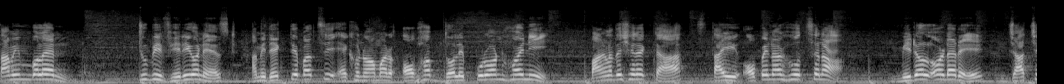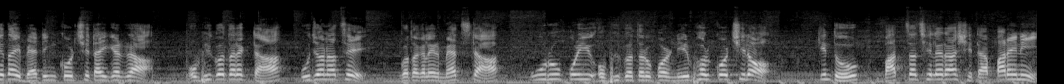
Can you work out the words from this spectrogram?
তামিম বলেন টু বি ভেরি অনেস্ট আমি দেখতে পাচ্ছি এখনও আমার অভাব দলে পূরণ হয়নি। বাংলাদেশের একটা স্থায়ী ওপেনার হচ্ছে না। মিডল অর্ডারে যাচ্ছে তাই ব্যাটিং করছে টাইগাররা অভিজ্ঞতার একটা ওজন আছে। গতকালের ম্যাচটা পুরোপুরি অভিজ্ঞতার উপর নির্ভর করছিল। কিন্তু বাচ্চা ছেলেরা সেটা পারেনি।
